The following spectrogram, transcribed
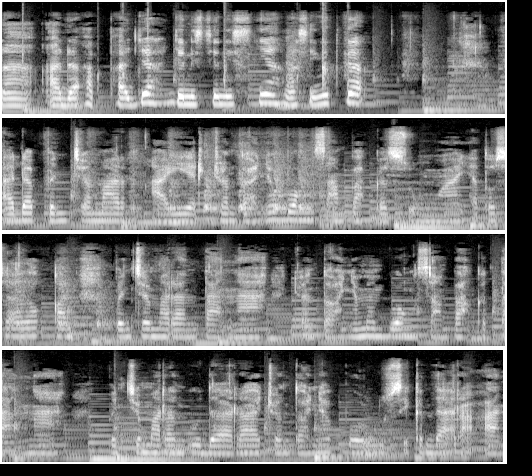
Nah, ada apa aja jenis-jenisnya? Masih inget gak? Ada pencemaran air, contohnya buang sampah ke sungai atau selokan. Pencemaran tanah, contohnya membuang sampah ke tanah. Pencemaran udara, contohnya polusi kendaraan,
